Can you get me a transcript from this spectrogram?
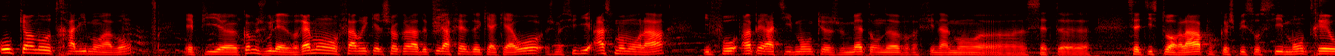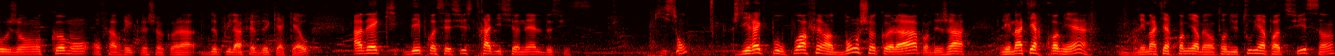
aucun autre aliment avant. Et puis, euh, comme je voulais vraiment fabriquer le chocolat depuis la fève de cacao, je me suis dit à ce moment-là, il faut impérativement que je mette en œuvre finalement euh, cette, euh, cette histoire-là pour que je puisse aussi montrer aux gens comment on fabrique le chocolat depuis la fève de cacao avec des processus traditionnels de Suisse. Qui sont? Je dirais que pour pouvoir faire un bon chocolat, bon déjà, les matières premières, les matières premières, bien entendu, tout vient pas de Suisse. Hein.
